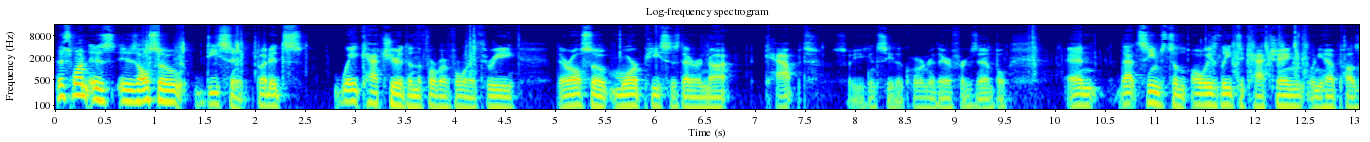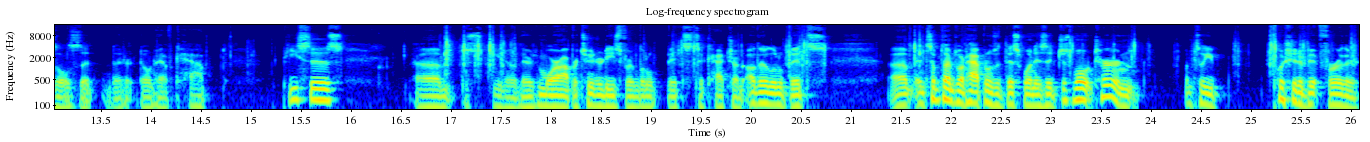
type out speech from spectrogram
This one is, is also decent, but it's way catchier than the 4x4x3. There are also more pieces that are not capped, so you can see the corner there, for example. And that seems to always lead to catching when you have puzzles that, that don't have capped pieces. Um, just, you know, there's more opportunities for little bits to catch on other little bits. Um, and sometimes what happens with this one is it just won't turn until you push it a bit further.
